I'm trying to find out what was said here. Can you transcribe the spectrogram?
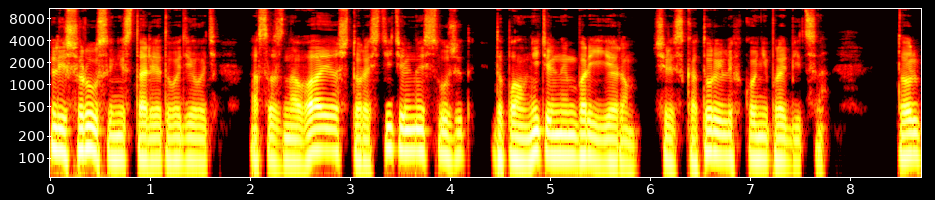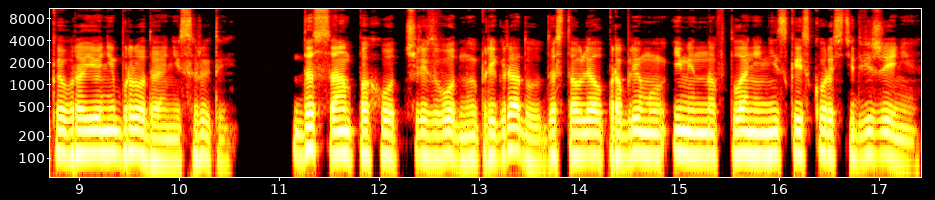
Лишь русы не стали этого делать, осознавая, что растительность служит дополнительным барьером, через который легко не пробиться. Только в районе брода они срыты, да сам поход через водную преграду доставлял проблему именно в плане низкой скорости движения,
